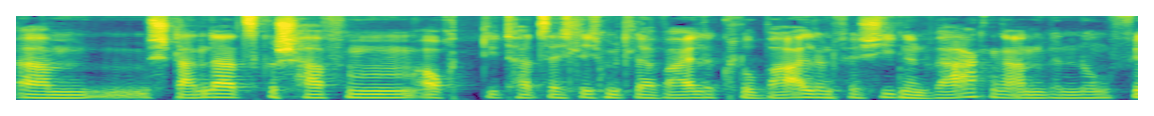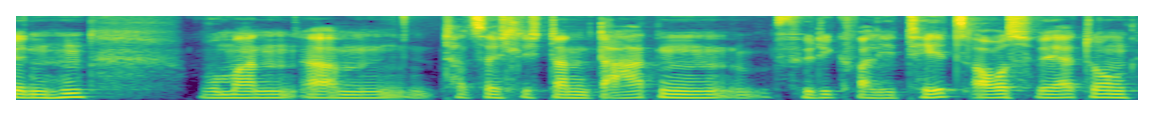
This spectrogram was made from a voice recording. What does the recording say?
ähm, Standards geschaffen, auch die tatsächlich mittlerweile global in verschiedenen Werken Anwendung finden wo man ähm, tatsächlich dann Daten für die Qualitätsauswertung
